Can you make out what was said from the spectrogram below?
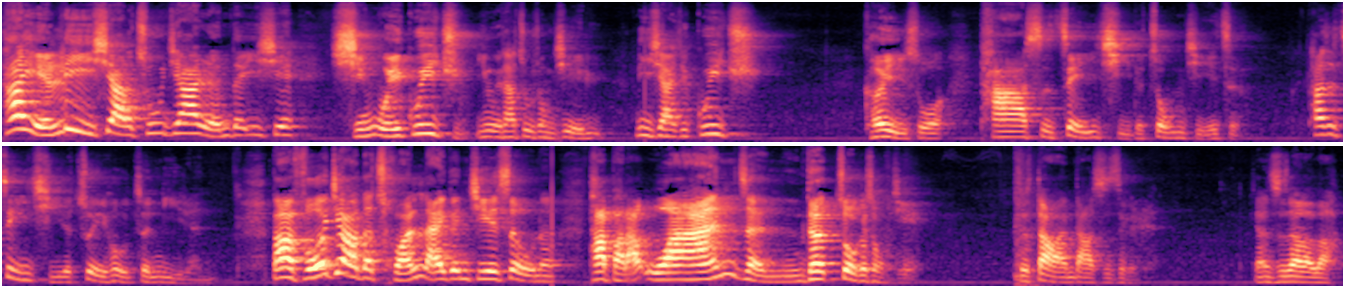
他也立下了出家人的一些行为规矩，因为他注重戒律，立下一些规矩，可以说他是这一期的终结者，他是这一期的最后真理人，把佛教的传来跟接受呢，他把它完整的做个总结，这道安大师这个人，这样知道了吧？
